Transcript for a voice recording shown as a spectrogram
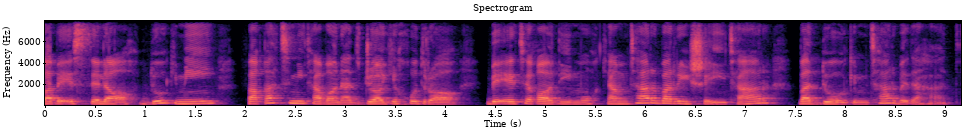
و به اصطلاح دگمی فقط می تواند جای خود را به اعتقادی محکمتر و ریشهیتر و دوگمتر بدهد.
